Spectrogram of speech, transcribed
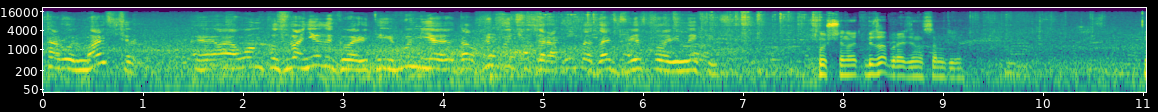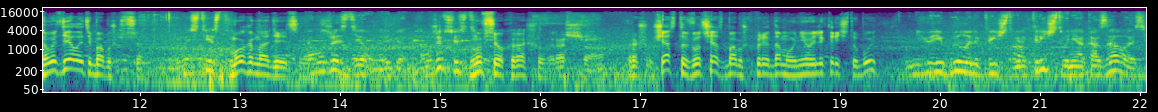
второй мастер, э, а он позвонил и говорит, и вы мне должны будете за работу отдать две с половиной тысячи. Слушайте, ну это безобразие на самом деле. Ну вы сделаете бабушке все. Ну, естественно. Можем надеяться. Там уже сделано, ребят, там уже все сделано. Ну все, хорошо. Хорошо. Хорошо. Сейчас то вот сейчас бабушка придет домой, у нее электричество будет? У нее и было электричество. Электричество не оказалось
